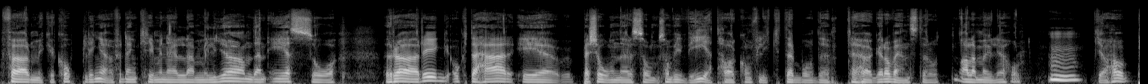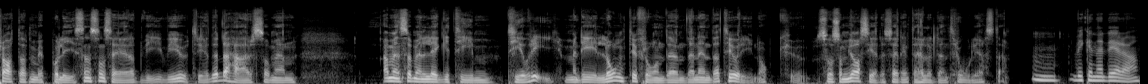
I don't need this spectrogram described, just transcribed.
för mycket kopplingar. För den kriminella miljön den är så rörig och det här är personer som, som vi vet har konflikter både till höger och vänster och alla möjliga håll. Mm. Jag har pratat med polisen som säger att vi, vi utreder det här som en, ja, men som en legitim teori. Men det är långt ifrån den, den enda teorin och så som jag ser det så är det inte heller den troligaste. Mm. Vilken är det då?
